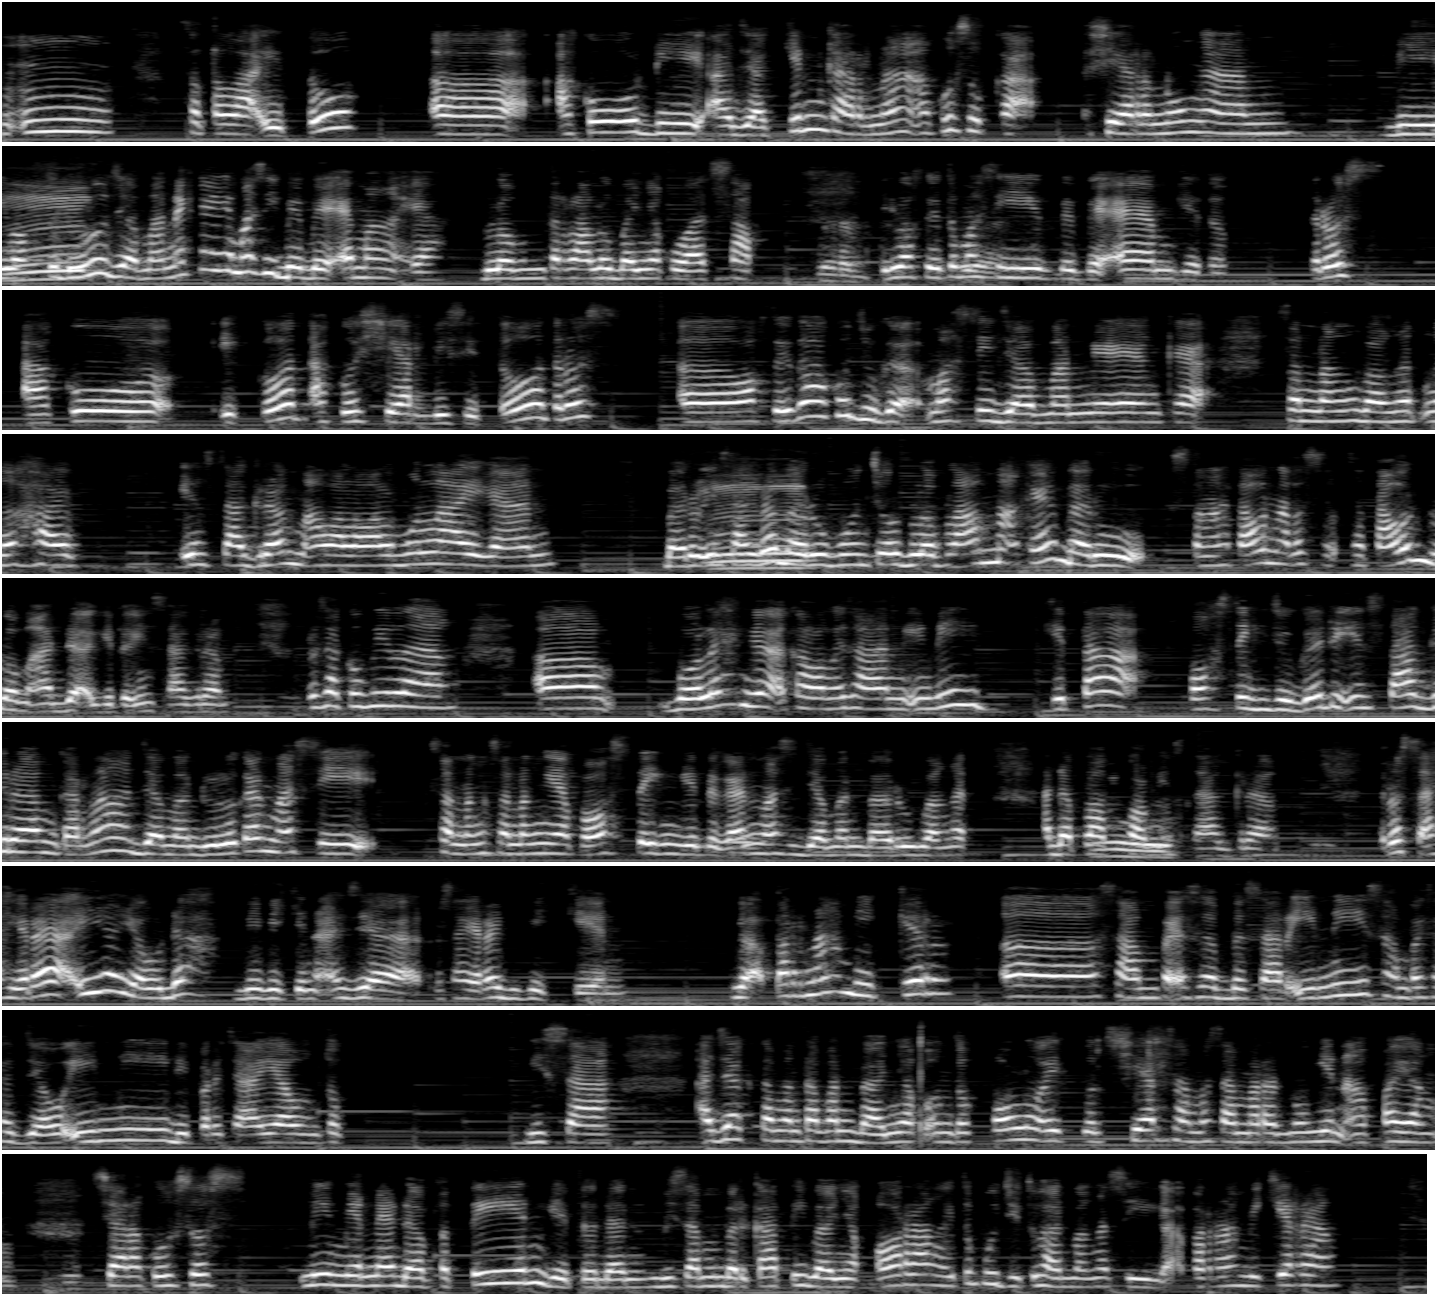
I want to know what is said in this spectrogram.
mm, setelah itu uh, aku diajakin karena aku suka share renungan di hmm. waktu dulu zamannya kayaknya masih BBM ya belum terlalu banyak WhatsApp. Jadi waktu itu yeah. masih BBM gitu. Terus aku ikut aku share di situ. Terus uh, waktu itu aku juga masih zamannya yang kayak senang banget nge-hype Instagram awal-awal mulai kan. Baru Instagram hmm. baru muncul belum lama kayak baru setengah tahun atau setahun belum ada gitu Instagram. Terus aku bilang e, boleh nggak kalau misalnya ini kita posting juga di Instagram? Karena zaman dulu kan masih seneng-senengnya posting gitu kan masih zaman baru banget. Ada platform hmm. Instagram. Terus akhirnya iya ya udah dibikin aja. Terus akhirnya dibikin. Nggak pernah mikir uh, sampai sebesar ini sampai sejauh ini dipercaya untuk bisa ajak teman-teman banyak untuk follow ikut share sama-sama renungin apa yang secara khusus mimirnya dapetin gitu dan bisa memberkati banyak orang. Itu puji Tuhan banget sih nggak pernah mikir yang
